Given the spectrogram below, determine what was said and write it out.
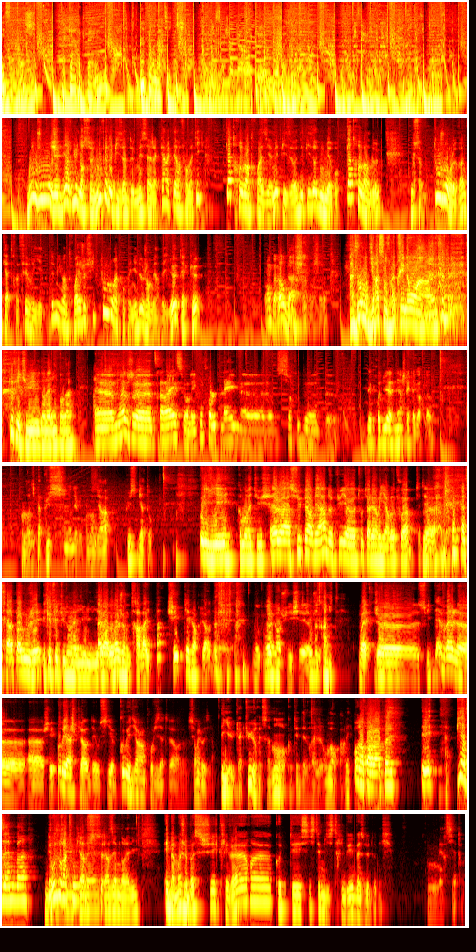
Message à caractère informatique. Message à caractère informatique. Bonjour et bienvenue dans ce nouvel épisode de Message à caractère informatique, 83e épisode, épisode numéro 82. Nous sommes toujours le 24 février 2023 et je suis toujours accompagné de gens merveilleux tels que Panda. Panda. Un jour, on dira son vrai prénom. hein. Que fais-tu dans la vie, Panda? Euh, moi, je travaille sur les control planes, euh, surtout de, de- des produits à venir chez Clever Cloud. On n'en dit pas plus, On en dit oui. on en dira plus bientôt. Olivier, comment vas-tu? Eh ben, super bien depuis euh, tout à l'heure hier l'autre fois. C'était euh, ça a pas bougé. Et que fais-tu dans la vie, Olivier? Alors dommage, je ne travaille pas chez Clever Cloud. Donc moi, non, je suis chez. Notre invité. Ouais, je suis DevRel euh, chez OVH Cloud et aussi euh, comédien improvisateur euh, sur mes loisirs. Et il y a eu de l'actu récemment côté d'Evrel, on va en parler. On en parlera après. Et Pierre Zem. Bonjour à tous. Pierre, Pierre Zem dans la vie? Eh ben moi, je bosse chez Clever, euh, côté système distribué, base de données. Merci à toi.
